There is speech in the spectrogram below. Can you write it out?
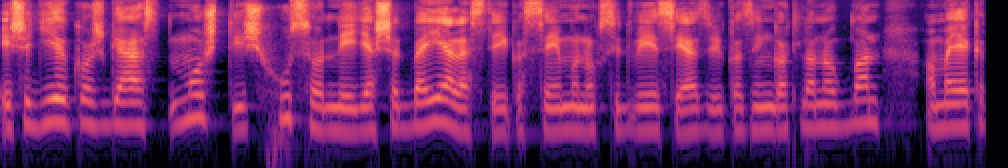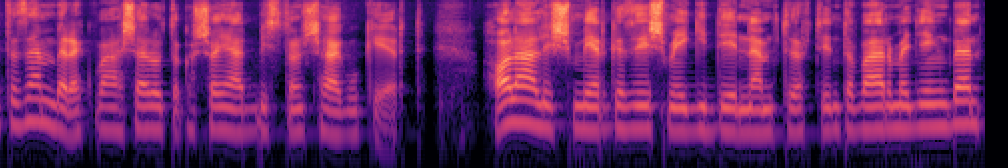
és a gyilkos gázt most is 24 esetben jelezték a szénmonoxid vészjelzők az ingatlanokban, amelyeket az emberek vásároltak a saját biztonságukért. Halális mérgezés még idén nem történt a Vármegyénkben,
